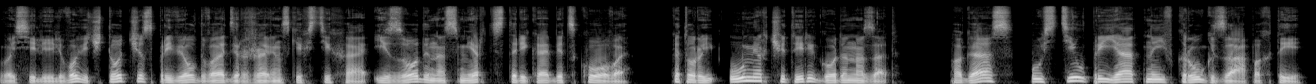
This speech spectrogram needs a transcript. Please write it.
Василий Львович тотчас привел два державинских стиха из оды на смерть старика Бецкова, который умер четыре года назад. «Погас, пустил приятный в круг запах ты».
